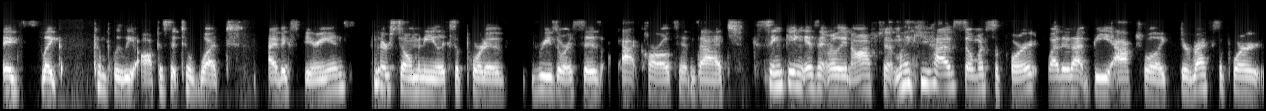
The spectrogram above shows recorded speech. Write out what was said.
it's like completely opposite to what I've experienced. There's so many like supportive resources at Carleton that sinking isn't really an option. Like you have so much support, whether that be actual like direct support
